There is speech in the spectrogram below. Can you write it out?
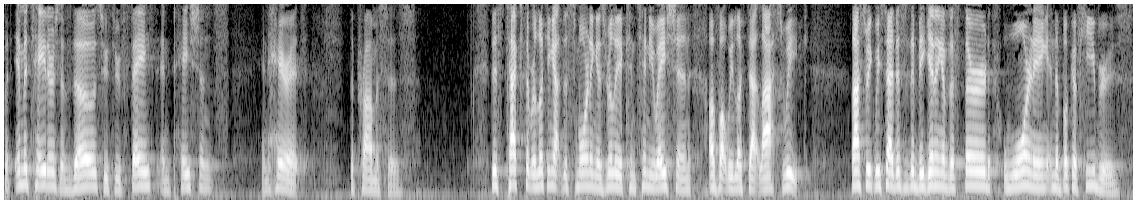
but imitators of those who through faith and patience inherit the promises. This text that we're looking at this morning is really a continuation of what we looked at last week. Last week we said this is the beginning of the third warning in the book of Hebrews.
